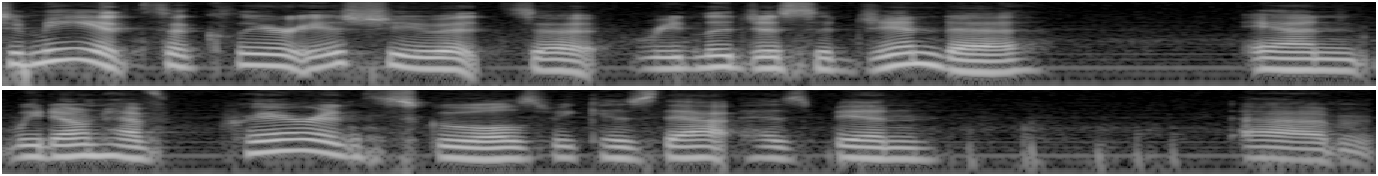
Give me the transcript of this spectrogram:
to me, it's a clear issue. It's a religious agenda, and we don't have prayer in schools because that has been um,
